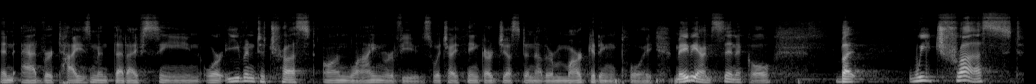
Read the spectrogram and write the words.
an advertisement that I've seen or even to trust online reviews, which I think are just another marketing ploy. Maybe I'm cynical, but we trust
